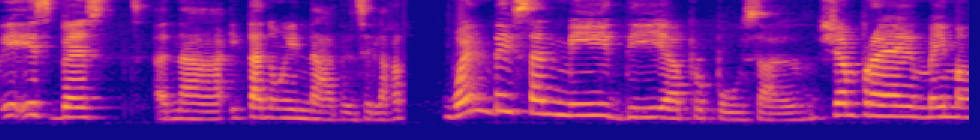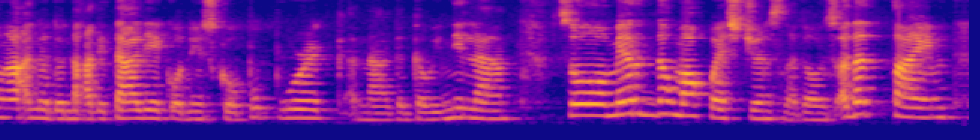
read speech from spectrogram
it is best na itanungin natin sila. When they send me the uh, proposal, syempre may mga ano doon nakadetalye kung ano yung scope of work na gagawin nila. So, meron daw mga questions na doon. So, at that time,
